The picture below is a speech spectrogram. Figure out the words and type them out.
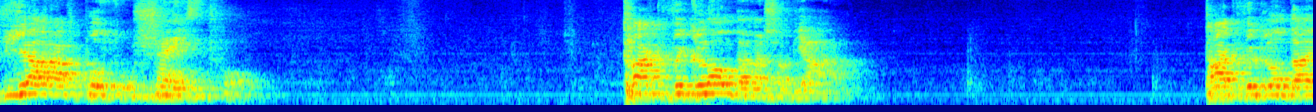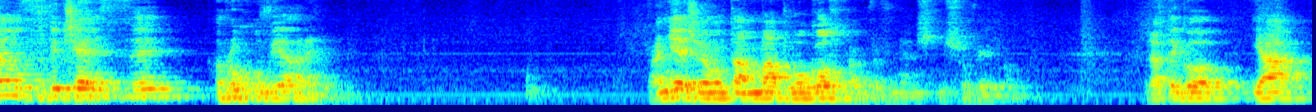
Wiara w posłuszeństwo. Tak wygląda nasza wiara. Tak wyglądają zwycięzcy ruchu wiary. A nie, że on tam ma błogostan wewnętrzny człowieku. Dlatego ja,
